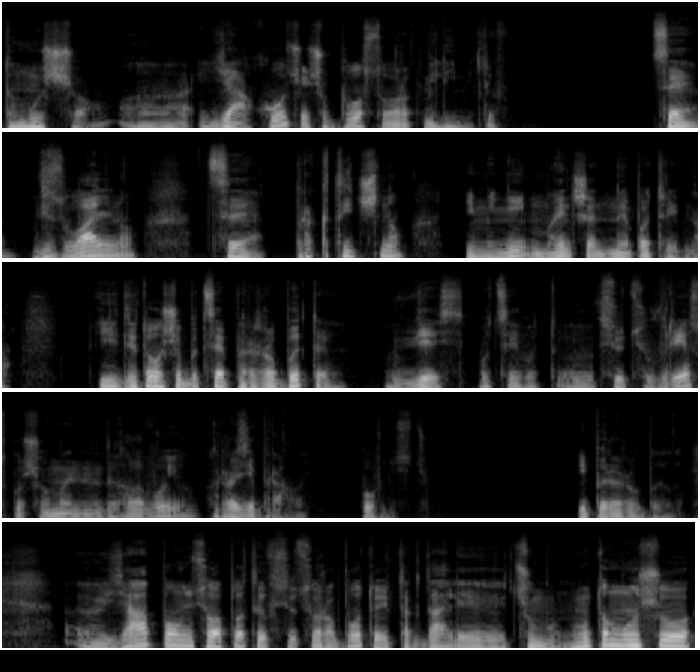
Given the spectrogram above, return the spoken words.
Тому що е, я хочу, щоб було 40 мм. Це візуально, це практично, і мені менше не потрібно. І для того, щоб це переробити, весь оцей от, е, всю цю врізку, що у мене над головою, розібрали повністю і переробили. Е, Я повністю оплатив всю цю роботу і так далі. Чому? Ну тому що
